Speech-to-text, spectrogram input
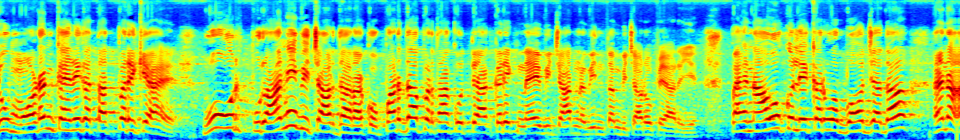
तो मॉडर्न कहने का तात्पर्य क्या है? वो और पुरानी विचारधारा को, पर्दा प्रथा को त्याग कर एक नए विचार, नवीनतम विचारों पे आ रही है। पहनावों को लेकर वो बहुत ज़्यादा, है ना?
